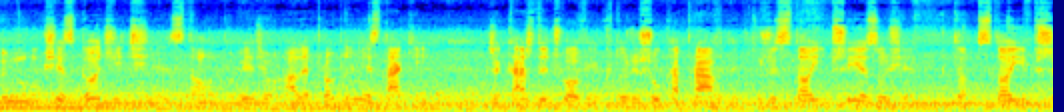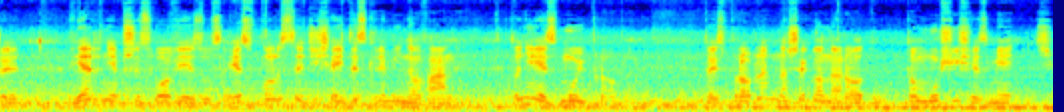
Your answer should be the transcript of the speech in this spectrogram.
bym mógł się zgodzić z tą odpowiedzią, ale problem jest taki, że każdy człowiek, który szuka prawdy, który stoi przy Jezusie, kto stoi przy, wiernie przy słowie Jezusa, jest w Polsce dzisiaj dyskryminowany. To nie jest mój problem. To jest problem naszego narodu. To musi się zmienić.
